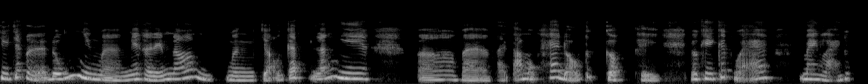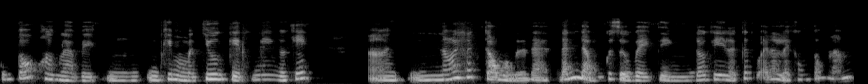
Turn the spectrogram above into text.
chưa chắc là đã đúng nhưng mà ngay thời điểm đó mình chọn cách lắng nghe uh, và phải tỏ một thái độ tích cực thì đôi khi kết quả mang lại nó cũng tốt hơn là việc um, khi mà mình chưa kịp nghe người khác uh, nói hết câu mà mình đã đánh đồng cái sự việc thì đôi khi là kết quả nó lại không tốt lắm.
